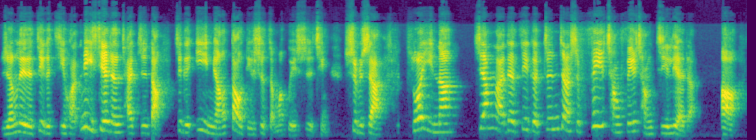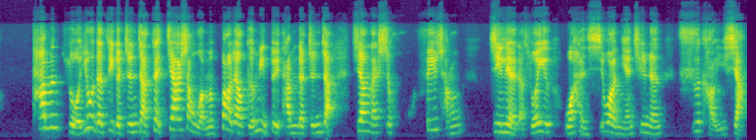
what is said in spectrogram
人类的这个计划，那些人才知道这个疫苗到底是怎么回事情，是不是啊？所以呢，将来的这个征战是非常非常激烈的。啊，他们左右的这个征战，再加上我们爆料革命对他们的征战，将来是非常激烈的。所以我很希望年轻人思考一下，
